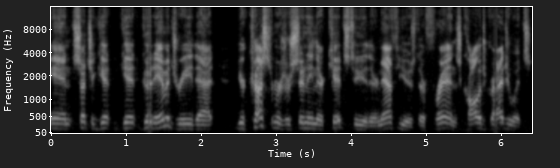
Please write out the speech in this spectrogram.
and such a get get good imagery that your customers are sending their kids to you, their nephews, their friends, college graduates,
